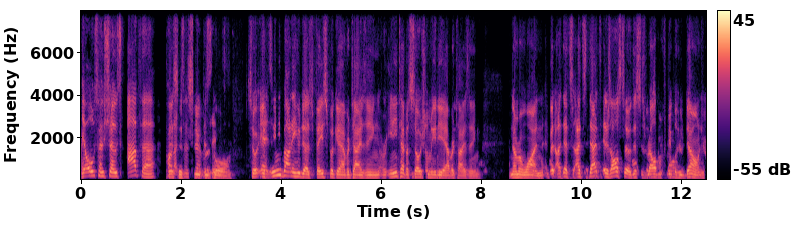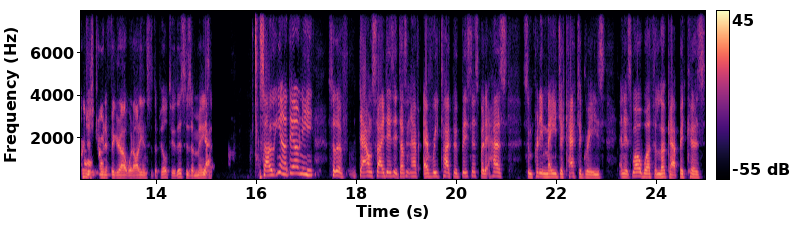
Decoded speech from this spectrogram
it also shows other products and services. cool. So, Yeah, if anybody who does Facebook advertising or any type of social media advertising, number one, but uh, that's, that's that is also this is relevant for people who don't, who are just trying to figure out what audiences to appeal to. This is amazing. So, you know, the only sort of downside is it doesn't have every type of business, but it has some pretty major categories and it's well worth a look at because,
